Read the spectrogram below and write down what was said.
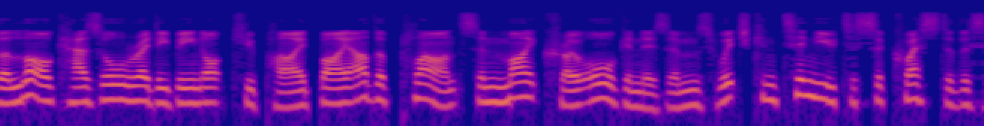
the log has already been occupied by other plants and microorganisms which continue to sequester the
